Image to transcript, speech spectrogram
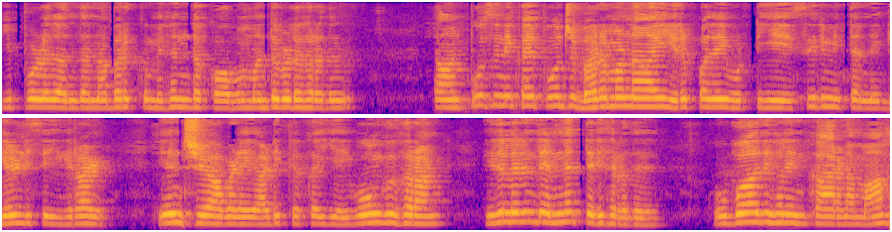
இப்பொழுது அந்த நபருக்கு மிகுந்த கோபம் வந்துவிடுகிறது தான் பூசணிக்காய் போன்று பருமனாய் இருப்பதை ஒட்டியே சிறுமி தன்னை கேள்வி செய்கிறாள். என்று அவளை அடிக்க கையை ஓங்குகிறான். இதிலிருந்து என்ன தெரிகிறது? உபாதிகளின் காரணமாக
